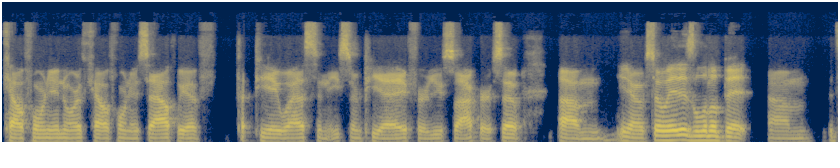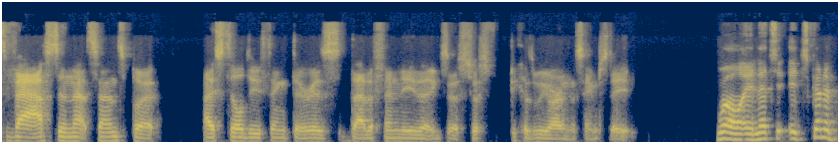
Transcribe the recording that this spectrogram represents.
California North, California South. We have PA West and Eastern PA for youth soccer. So, um, you know, so it is a little bit, um, it's vast in that sense, but I still do think there is that affinity that exists just because we are in the same state. Well, and that's, it's going to,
